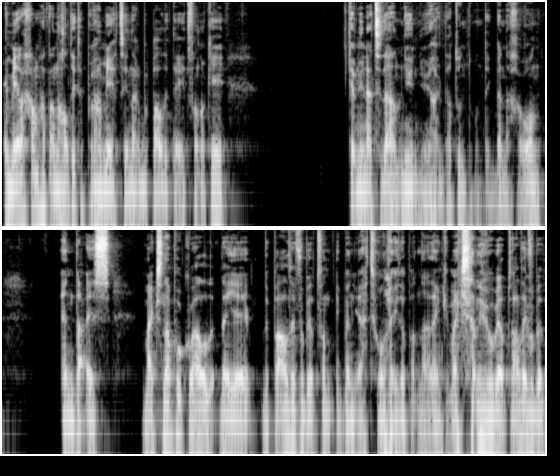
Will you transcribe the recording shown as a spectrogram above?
In mijn lichaam gaat dat nog altijd geprogrammeerd zijn naar een bepaalde tijd. Van oké, ik heb nu net gedaan, nu, nu ga ik dat doen. Want ik ben dat gewoon. En dat is... Maar ik snap ook wel dat je bepaalde, bijvoorbeeld van... Ik ben nu echt gewoon luid op aan het nadenken. Maar ik snap bijvoorbeeld wel dat bijvoorbeeld...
